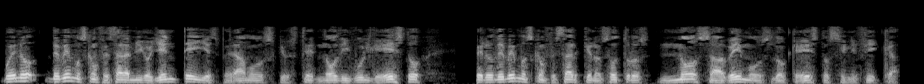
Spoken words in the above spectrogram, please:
Bueno, debemos confesar, amigo oyente, y esperamos que usted no divulgue esto, pero debemos confesar que nosotros no sabemos lo que esto significa.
